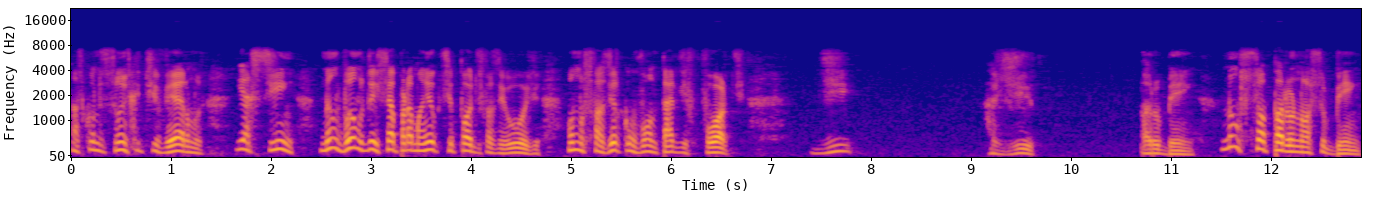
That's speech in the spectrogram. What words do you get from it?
nas condições que tivermos. E assim, não vamos deixar para amanhã o que se pode fazer hoje. Vamos fazer com vontade forte de agir para o bem. Não só para o nosso bem,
